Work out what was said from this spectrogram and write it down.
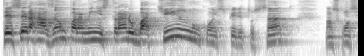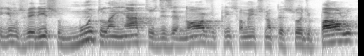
Terceira razão para ministrar o batismo com o Espírito Santo. Nós conseguimos ver isso muito lá em Atos 19, principalmente na pessoa de Paulo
